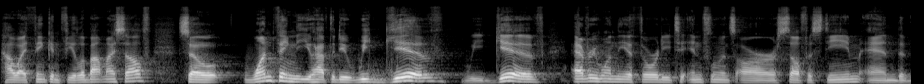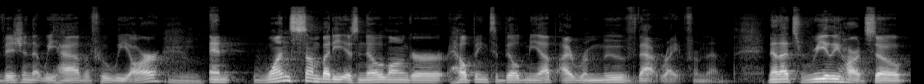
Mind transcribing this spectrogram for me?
how I think and feel about myself. So, one thing that you have to do, we give, we give everyone the authority to influence our self esteem and the vision that we have of who we are. Mm. And once somebody is no longer helping to build me up, I remove that right from them. Now, that's really hard. So,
